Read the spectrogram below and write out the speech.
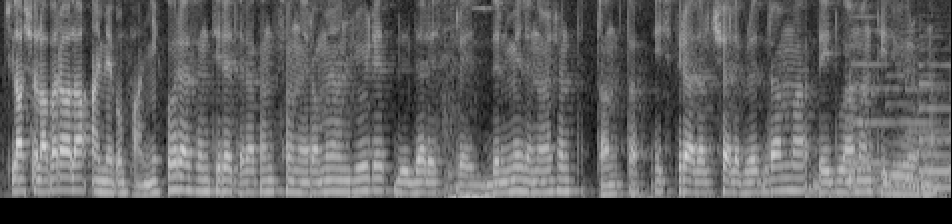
Ci lascio la parola ai miei compagni. Ora sentirete la canzone Romeo and Juliet di Dire Straits del 1980, ispirata al celebre dramma dei due amanti di Verona.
